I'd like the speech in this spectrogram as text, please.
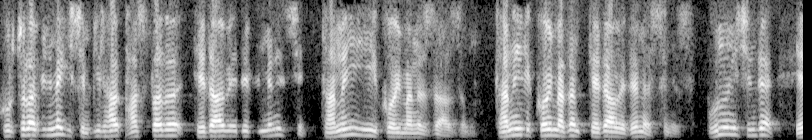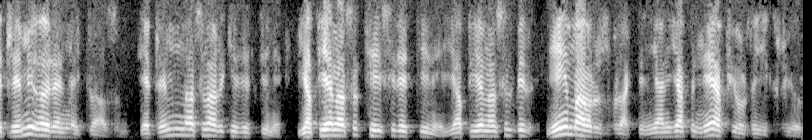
kurtulabilmek için bir hastalığı tedavi edebilmeniz için tanıyı iyi koymanız lazım. Tanıyı koymadan tedavi edemezsiniz. Bunun için de depremi öğrenmek lazım. Depremin nasıl hareket ettiğini, yapıya nasıl tesir ettiğini, yapıya nasıl bir neye maruz bıraktığını, yani yapı ne yapıyor da yıkılıyor.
